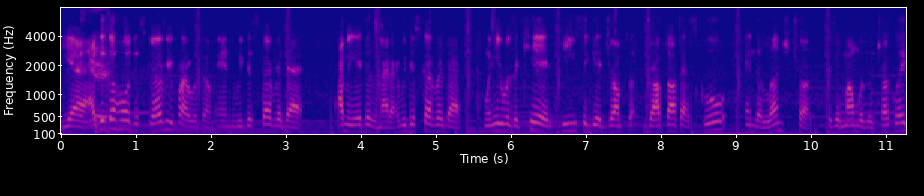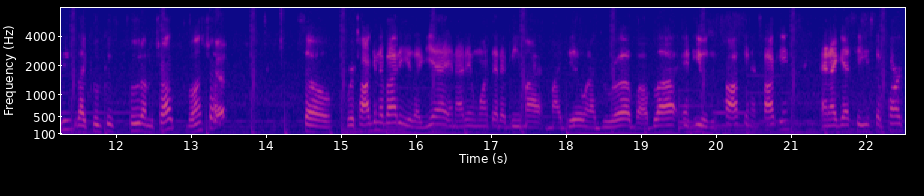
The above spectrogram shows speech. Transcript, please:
Yeah, I did the whole discovery part with him, and we discovered that. I mean, it doesn't matter. We discovered that when he was a kid, he used to get dropped dropped off at school in the lunch truck because his mom was a truck lady, like who cooked food on the truck, the lunch truck. Yep. So we're talking about it. He's like, "Yeah," and I didn't want that to be my my deal when I grew up, blah blah. And he was just talking and talking, and I guess he used to park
